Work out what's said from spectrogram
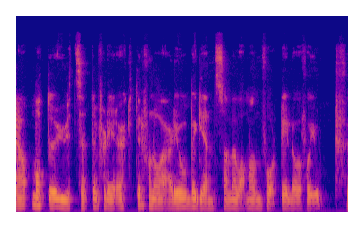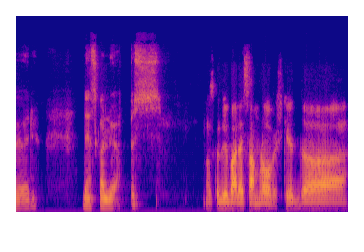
ja, måtte utsette flere økter, for nå er det jo begrensa med hva man får til å få gjort før det skal løpes. Nå skal du bare samle overskudd og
